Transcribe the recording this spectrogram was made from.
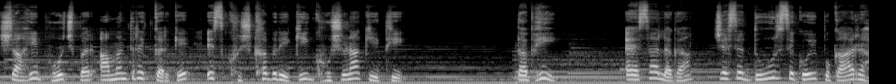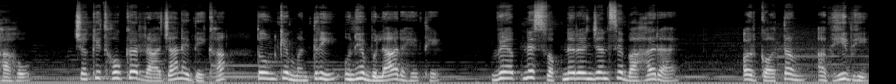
शाही भोज पर आमंत्रित करके इस खुशखबरी की घोषणा की थी। तभी ऐसा लगा जैसे दूर से कोई पुकार रहा हो। चकित होकर राजा ने देखा तो उनके मंत्री उन्हें बुला रहे थे। वे अपने स्वप्न रंजन से बाहर आए और गौतम अभी भी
